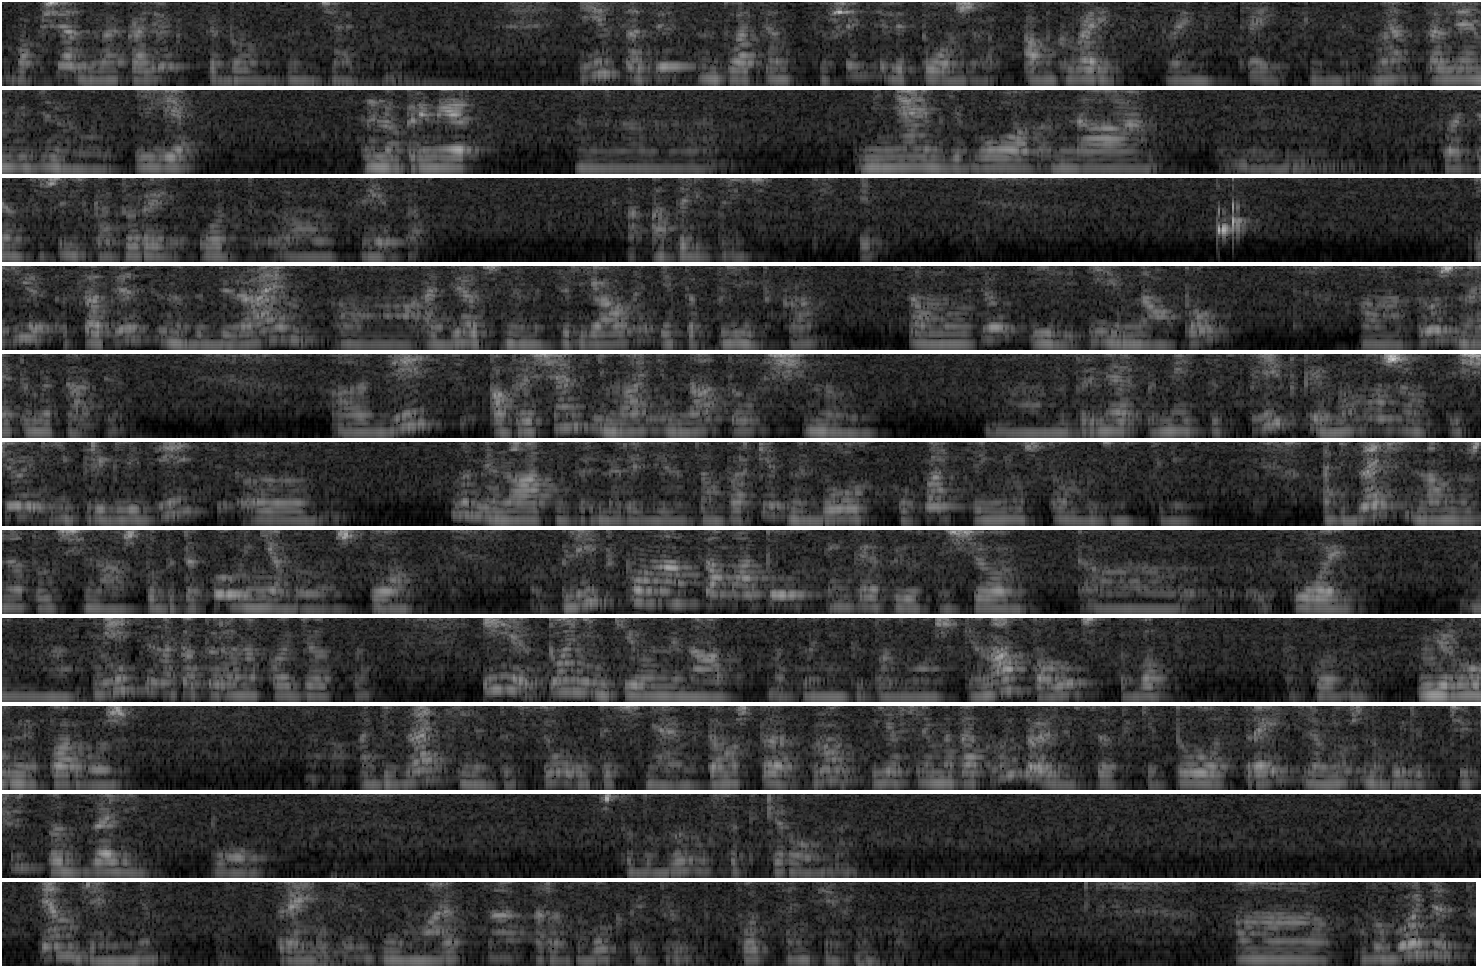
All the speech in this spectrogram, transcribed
вообще одной коллекции было бы замечательно. И, соответственно, полотенцесушители тоже обговорите со своими строителями. Мы оставляем водяной. Или, например, меняем его на полотенцесушитель, который от э, света, от электричества, простите. И, соответственно, выбираем э, отделочные материалы. Это плитка в санузел или и на пол, э, тоже на этом этапе. А здесь обращаем внимание на толщину. А, например, вместе с плиткой мы можем еще и приглядеть э, ламинат, например, или там паркетную доску, кварцвинил, что мы будем стелить. Обязательно нам нужна толщина, чтобы такого не было, что плитка у нас сама толстенькая, плюс еще э, слой смеси, на который она кладется, и тоненький ламинат на тоненькой подложке. У нас получится вот такой вот неровный порожек обязательно это все уточняем. Потому что, ну, если мы так выбрали все-таки, то строителям нужно будет чуть-чуть подзалить пол, чтобы было все-таки ровно. Тем временем строители занимаются разводкой труб под сантехнику. А, выводят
